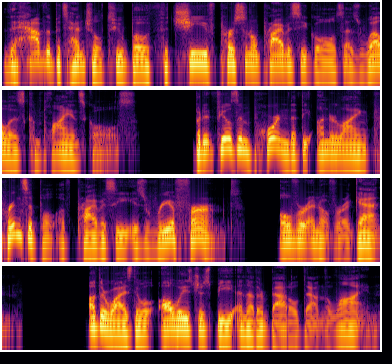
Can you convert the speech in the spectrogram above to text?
that have the potential to both achieve personal privacy goals as well as compliance goals. But it feels important that the underlying principle of privacy is reaffirmed over and over again. Otherwise, there will always just be another battle down the line.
